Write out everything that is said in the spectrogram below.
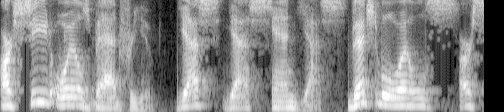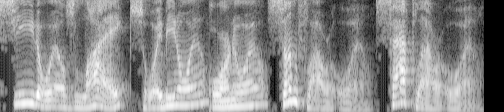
Are seed oils bad for you? Yes, yes, and yes. Vegetable oils are seed oils like soybean oil, corn oil, sunflower oil, safflower oil.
